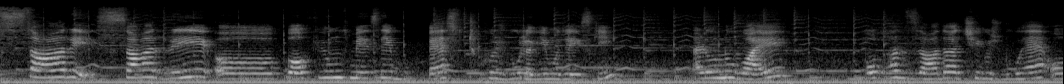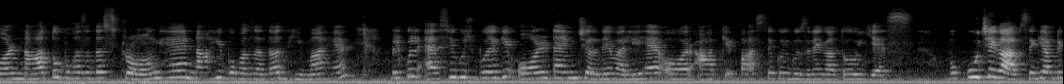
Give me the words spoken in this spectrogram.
सारे सारे परफ्यूम्स में से बेस्ट खुशबू लगी मुझे इसकी। आई डोंट नो वाई बहुत ज़्यादा अच्छी खुशबू है और ना तो बहुत ज़्यादा स्ट्रॉन्ग है, ना ही बहुत ज़्यादा धीमा है। बिल्कुल ऐसी खुशबू है कि ऑल टाइम चलने वाली है और आपके पास से कोई गुजरेगा तो यस वो पूछेगा आपसे कि आपने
